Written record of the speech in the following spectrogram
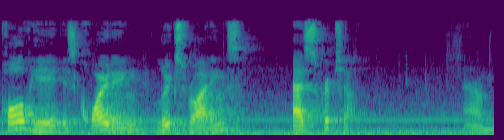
Paul here is quoting Luke's writings as scripture. Um,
